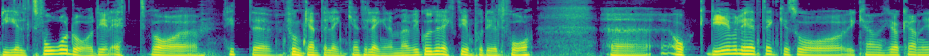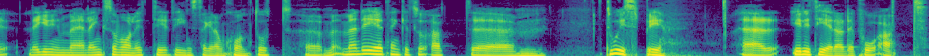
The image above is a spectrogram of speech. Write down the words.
del två då. Del ett var, hitte, funkar inte länken till längre men vi går direkt in på del två. Uh, och det är väl helt enkelt så, vi kan, jag kan lägga in med länk som vanligt till, till Instagram-kontot. Uh, men, men, det är helt enkelt så att uh, Twisby är irriterade på att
